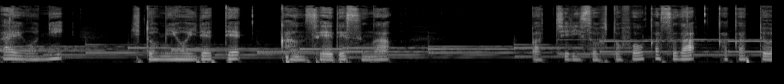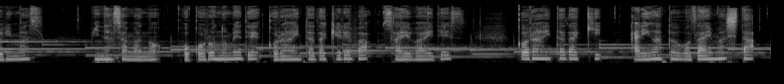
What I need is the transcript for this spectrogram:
最後に瞳を入れて完成ですがバッチリソフトフォーカスがかかっております皆様の心の目でご覧いただければ幸いですご覧いただきありがとうございました。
